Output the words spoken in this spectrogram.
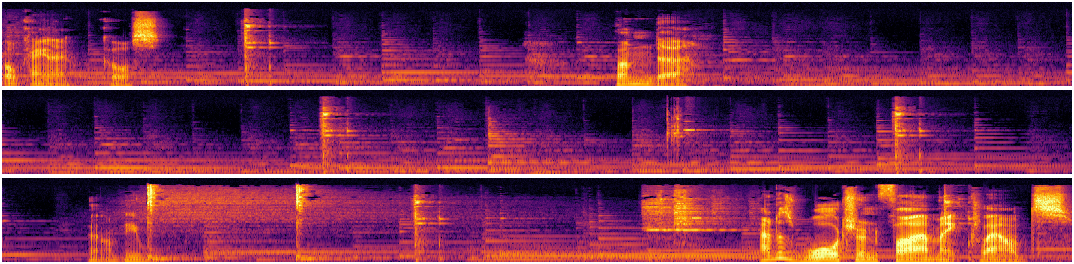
Volcano, of course. Thunder. How does water and fire make clouds?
